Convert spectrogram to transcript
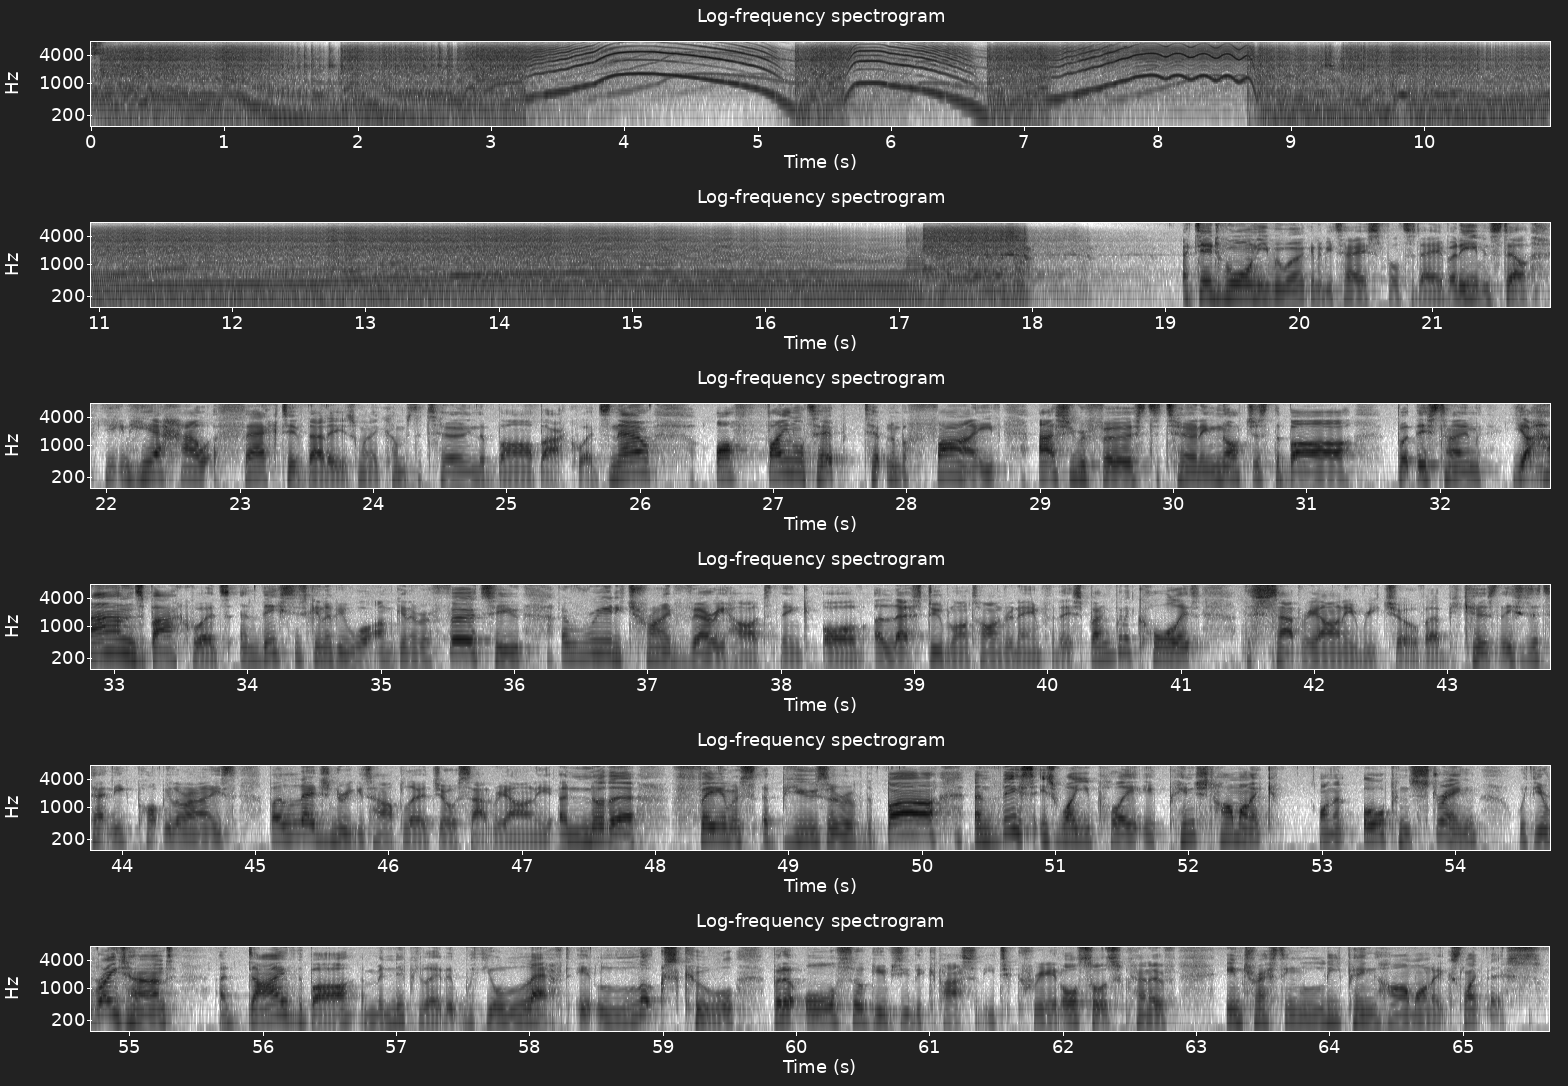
I did warn you we weren't going to be tasteful today, but even still, you can hear how effective that is when it comes to turning the bar backwards. Now, our final tip, tip number five, actually refers to turning not just the bar, but this time your hands backwards. And this is gonna be what I'm gonna refer to. I really tried very hard to think of a less double entendre name for this, but I'm gonna call it the Satriani reach over because this is a technique popularized by legendary guitar player Joe Satriani, another famous abuser of the bar. And this is why you play a pinched harmonic on an open string with your right hand and dive the bar and manipulate it with your left. It looks cool, but it also gives you the capacity to create all sorts of kind of interesting leaping harmonics like this.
